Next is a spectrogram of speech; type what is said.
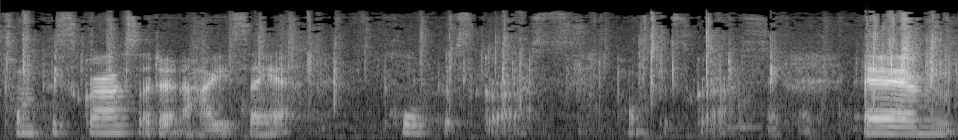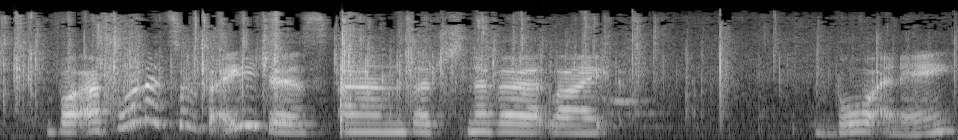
Pampas grass, I don't know how you say it. Porpoise grass. Pampas grass. Um, but I've wanted some for ages and I've just never like bought any.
